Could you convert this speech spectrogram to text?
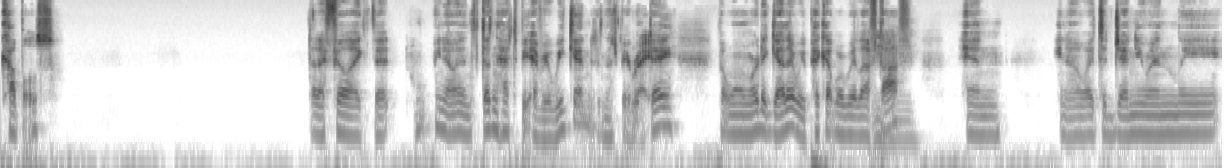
couples that I feel like that you know, it doesn't have to be every weekend, it doesn't have to be every right. day, but when we're together, we pick up where we left mm-hmm. off, and you know, it's a genuinely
